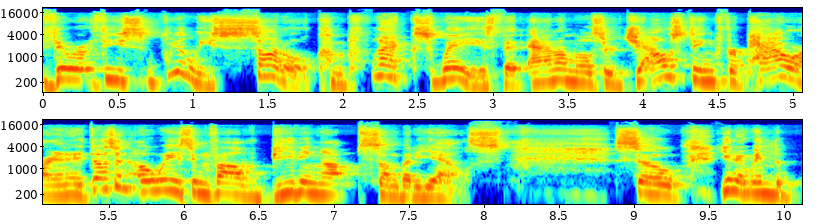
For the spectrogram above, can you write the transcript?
there are these really subtle, complex ways that animals are jousting for power, and it doesn't always involve beating up somebody else. So, you know, in the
